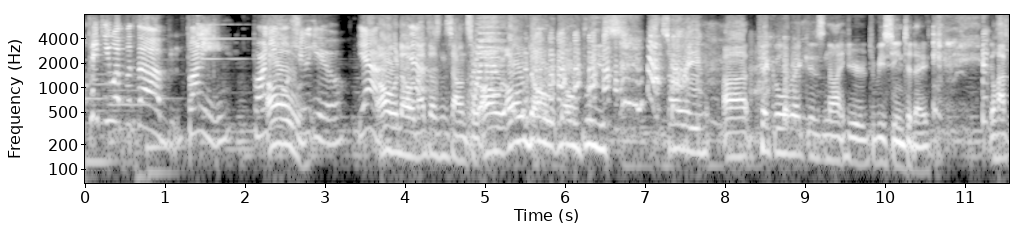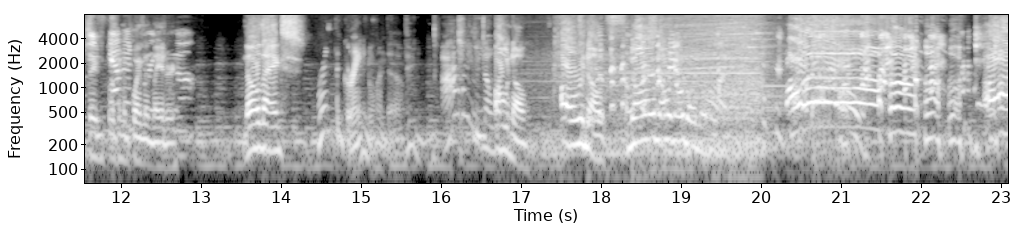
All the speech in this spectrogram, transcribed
I'll pick you up with um Bunny. Bunny Oh. will shoot you. Yeah. Oh no, yeah. that doesn't sound so. Oh, oh no, no, please. Sorry, uh, Pickle Rick is not here to be seen today. You'll have to book an appointment later. No thanks. Where's the green though? Dude, I don't even know. Oh no. Oh no. No, no, no, no, no. Oh no! Oh!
